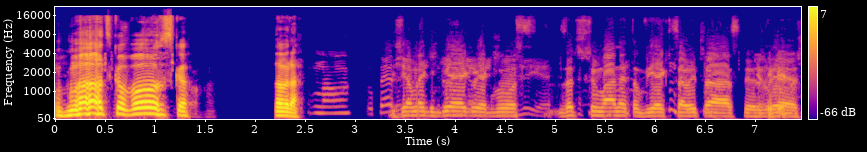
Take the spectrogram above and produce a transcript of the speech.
Matko boska. Dobra. No. Ziomek biegł, jak było zatrzymane, to biegł cały czas, ty już wiesz.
